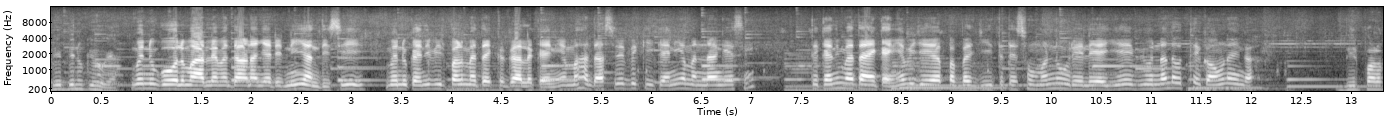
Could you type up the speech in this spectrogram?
ਬੇਬੇ ਨੂੰ ਕੀ ਹੋ ਗਿਆ? ਮੈਨੂੰ ਬੋਲ ਮਾਰ ਲਿਆ ਮੈਂ ਦਾਣਾ ਜਾਂ ਰਿੰਨੀ ਜਾਂਦੀ ਸੀ। ਮੈਨੂੰ ਕਹਿੰਦੀ ਵੀਰਪਾਲ ਮੈਂ ਤਾਂ ਇੱਕ ਗੱਲ ਕਹਿਣੀ ਆ। ਮੈਂ ਕਿਹਾ ਦੱਸ ਬੇਬੇ ਕੀ ਕਹਿਣੀ ਆ? ਮੰਨਾਂਗੇ ਅਸੀਂ। ਤੇ ਕਹਿੰਦੀ ਮੈਂ ਤਾਂ ਐ ਕਹਿਣੀ ਆ ਵੀ ਜੇ ਆਪਾਂ ਬਲਜੀਤ ਤੇ ਸੁਮਨ ਨੂੰ ਉਰੇ ਲੈ ਆਈਏ ਵੀ ਉਹਨਾਂ ਦਾ ਉੱਥੇ ਕੌਣ ਹੈਗਾ? ਵੀਰਪਾਲ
